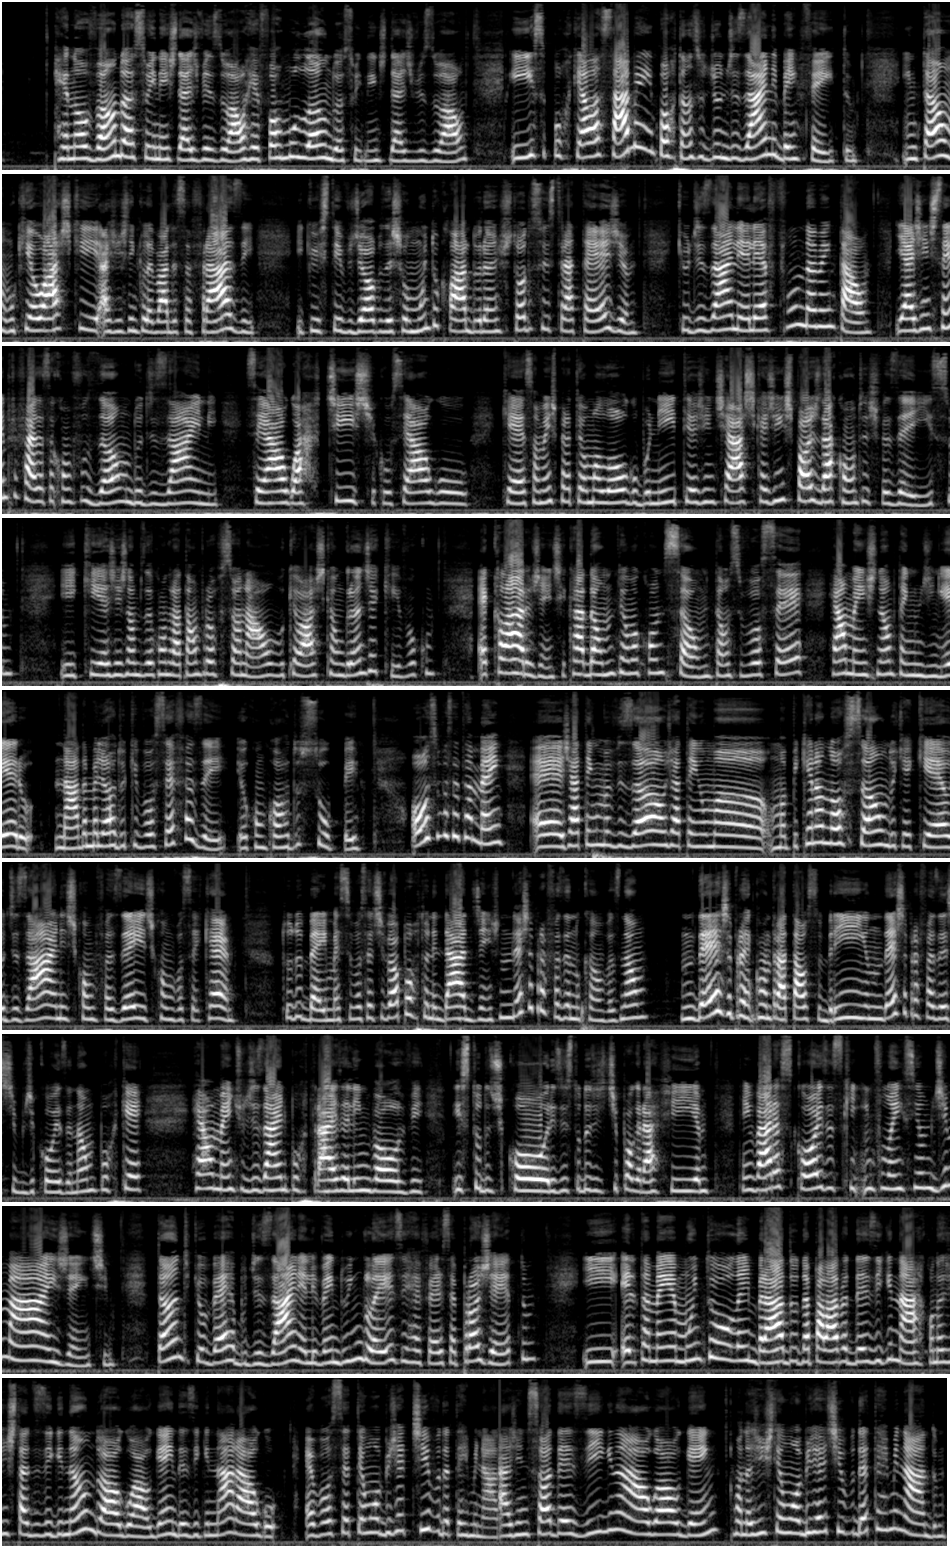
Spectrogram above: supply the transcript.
renovando a sua identidade visual, reformulando a sua identidade visual. E isso porque elas sabem a importância de um design bem feito. Então, o que eu acho que a gente tem que levar dessa frase e que o Steve Jobs deixou muito claro durante toda a sua estratégia, que o design ele é fundamental. E a gente sempre faz essa confusão do design ser algo artístico, ser algo que é somente para ter uma logo bonita e a gente acha que a gente pode dar conta de fazer isso e que a gente não precisa contratar um profissional, o que eu acho que é um grande equívoco. É claro, gente, que cada um tem uma condição. Então, se você realmente não tem um dinheiro, nada melhor do que você fazer. Eu concordo super. Ou se você também é, já tem uma visão, já tem uma, uma pequena noção do que, que é o design, de como fazer e de como você quer, tudo bem. Mas se você tiver oportunidade, gente, não deixa pra fazer no Canvas, não. Não deixa pra contratar o sobrinho, não deixa pra fazer esse tipo de coisa, não, porque realmente o design por trás ele envolve estudo de cores, estudo de tipografia, tem várias coisas que influenciam demais, gente. Tanto que o verbo design ele vem do inglês e refere-se a projeto e ele também é muito lembrado da palavra designar. Quando a gente está designando algo a alguém, designar algo é você ter um objetivo determinado. A gente só designa algo a alguém quando a gente tem um objetivo determinado.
